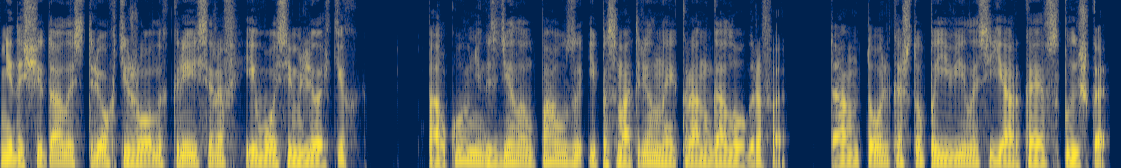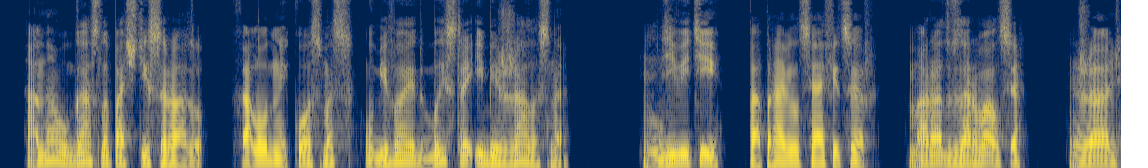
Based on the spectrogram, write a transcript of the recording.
не досчиталась трех тяжелых крейсеров и восемь легких. Полковник сделал паузу и посмотрел на экран голографа. Там только что появилась яркая вспышка. Она угасла почти сразу. Холодный космос убивает быстро и безжалостно. «Девяти», — поправился офицер. Марат взорвался. «Жаль.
